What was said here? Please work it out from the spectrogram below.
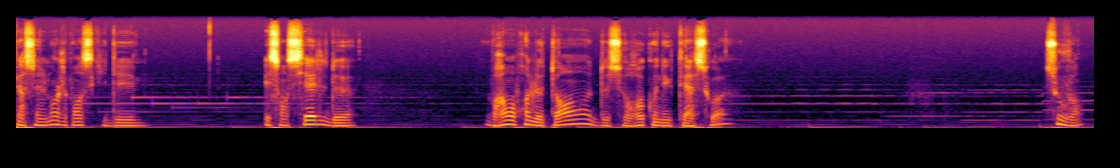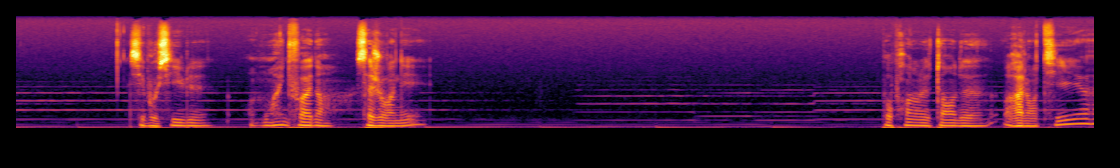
Personnellement, je pense qu'il est essentiel de vraiment prendre le temps de se reconnecter à soi. Souvent, si possible, au moins une fois dans sa journée, pour prendre le temps de ralentir,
